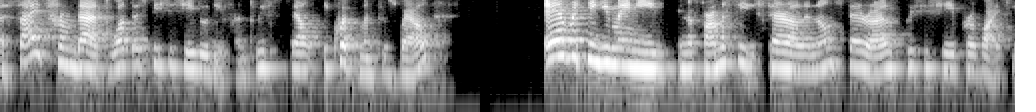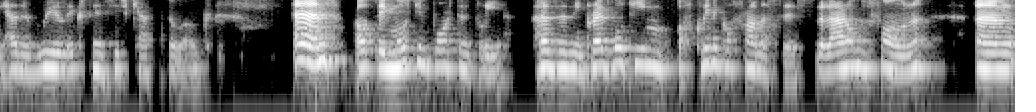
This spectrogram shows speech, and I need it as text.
Aside from that, what does PCCA do different? We sell equipment as well. Everything you may need in a pharmacy, sterile and non-sterile, PCCA provides. It has a really extensive catalog. And I would say most importantly, has an incredible team of clinical pharmacists that are on the phone um,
